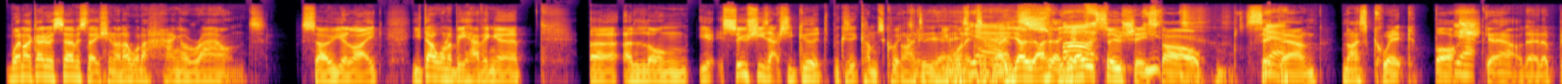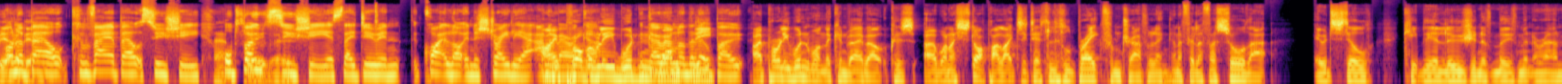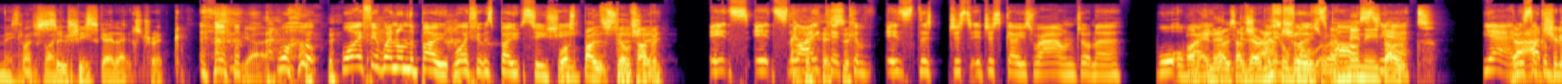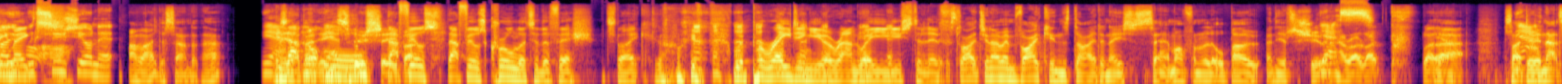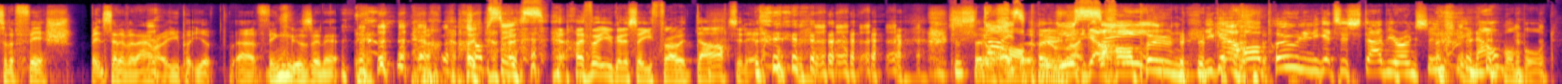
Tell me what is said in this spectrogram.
when I go to a service station, I don't want to hang around. So you're like, you don't want to be having a uh, a long yeah, sushi's actually good because it comes quickly. Do, yeah. You want it It's to Yeah. a be yo, a yo sushi you- style. Sit Yeah. down, nice, quick, bosh, Yeah. get out of there. It'll be- on a it'll be- belt, conveyor belt sushi, or boat sushi, as they do in quite a lot in Australia and I America. probably wouldn't go want around on the, the little boat. I probably wouldn't want the conveyor belt because uh, when I stop, I like to get a little break from traveling, and I feel if I saw that, it would still keep the illusion of movement around me. It's I like just it sushi be- scale electric. yeah. What, what if it went on the boat? What if it was boat sushi? What's boat Still sushi? type of- It's it's like It's a, a- it's the just it just goes round on a On- waterway. in Oh, a- it's is there a little actual floats water, a mini yeah. boat. yeah, and That it's like a actually boat makes- with sushi on it. I like the sound of that. Yeah, Is that don't more? sushi, that but- feels that feels crueler to the fish. It's like we're parading you around where you used to live. It's like, do you know when Vikings died and they used to set them off on a little boat and you have to shoot Yes. an arrow like like Yeah. that? It's like Yeah. doing that to the fish, but instead of an arrow, you put your uh, fingers in it. chopsticks. I thought you were going to say you throw a dart at it. Just set Guys, off. harpoon. you You get a harpoon. You get a harpoon and you get to stab your own sushi. Now I'm on board.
